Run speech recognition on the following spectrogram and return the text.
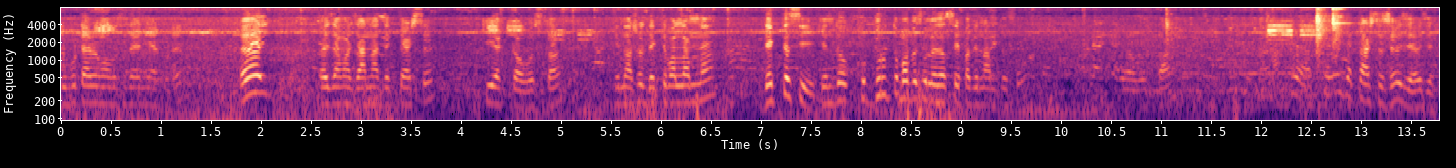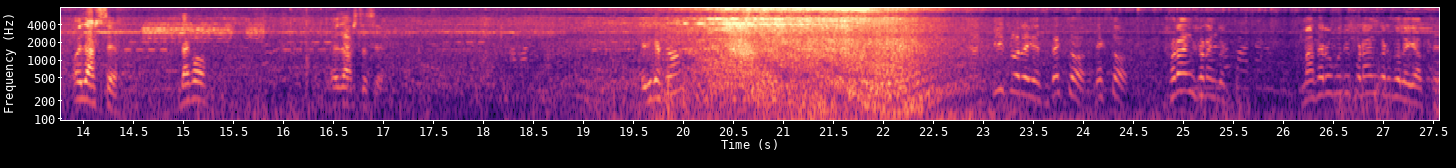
দুপুর টাইমের অবস্থা দেয়নি এয়ারপোর্টে এই ওই যে আমার জান্নাত দেখতে আসছে। কি একটা অবস্থা? কিন্তু আসলে দেখতে পারলাম না। দেখতেছি, কিন্তু খুব দ্রুতভাবে চলে যাচ্ছে এপাতে নামতেছে। আসতেছে, ওই যে ওই যে ওই যে আসছে। দেখো, ওই যে আসতেছে। এদিকে আসো। কি চলে গেছে? দেখছ দেখছ? সরাং সরাং করছে। মাথার উপর ফোড়াং করে চলে যাচ্ছে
